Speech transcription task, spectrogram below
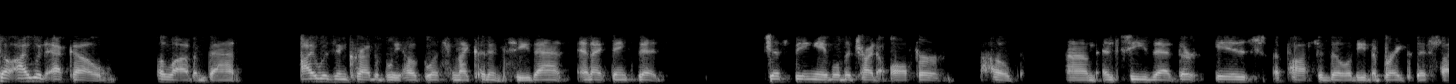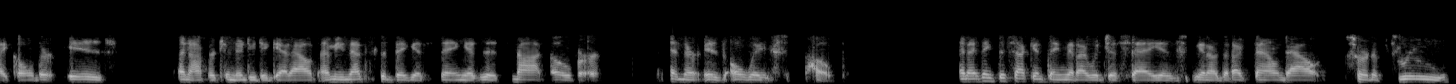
So I would echo a lot of that. I was incredibly hopeless and I couldn't see that. And I think that just being able to try to offer hope um, and see that there is a possibility to break this cycle, there is an opportunity to get out. I mean, that's the biggest thing is it's not over and there is always hope. And I think the second thing that I would just say is, you know, that I found out sort of through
